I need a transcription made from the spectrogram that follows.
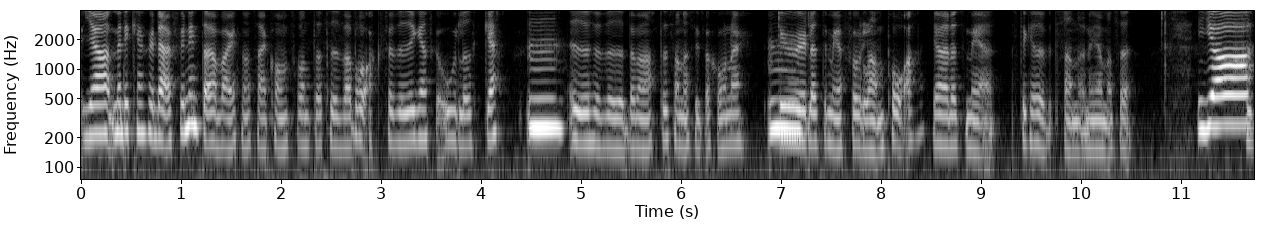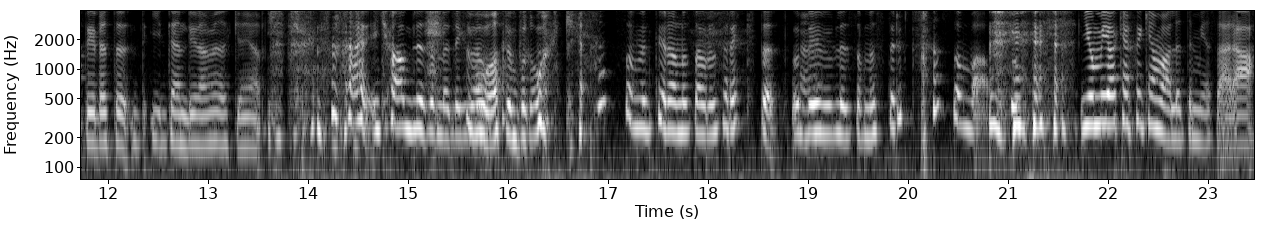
ja men det kanske är därför det inte har varit någon så här konfrontativa bråk. För vi är ganska olika Mm, i hur vi bemöter sådana situationer. Mm. Du är lite mer full på. Jag är lite mer sticka huvudet i sanden och gömma sig. Så ja, att det är lite, den dynamiken gör det lite så här, jag blir som, ett, liksom, svårt att bråka. som en Tyrannosaurus rex typ och Ja. du blir som en struts som bara... jo men jag kanske kan vara lite mer så här. ah,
